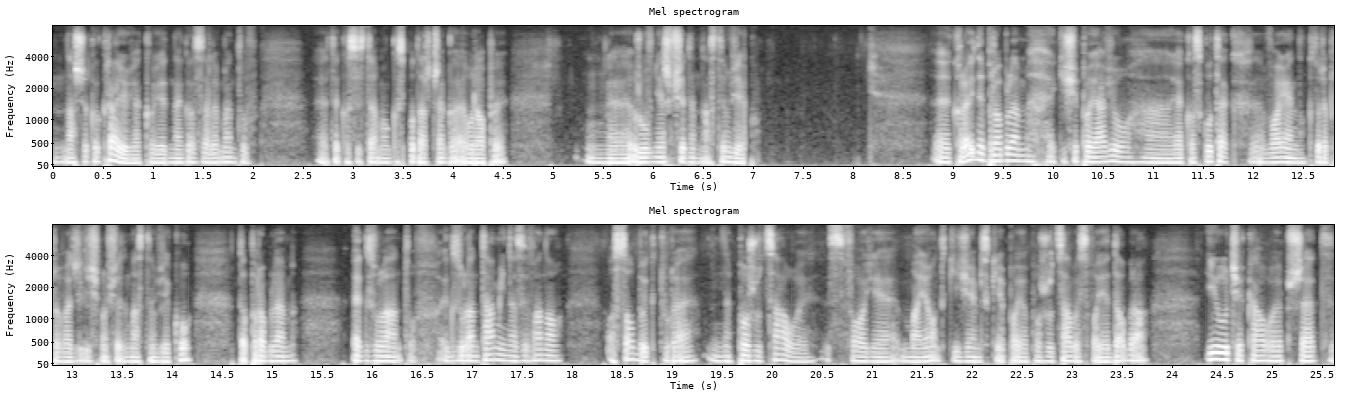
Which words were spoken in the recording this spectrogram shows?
naszego kraju jako jednego z elementów e, tego systemu gospodarczego Europy również w XVII wieku. Kolejny problem, jaki się pojawił e, jako skutek wojen, które prowadziliśmy w XVII wieku, to problem egzulantów. Egzulantami nazywano osoby, które porzucały swoje majątki ziemskie, porzucały swoje dobra i uciekały przed e,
